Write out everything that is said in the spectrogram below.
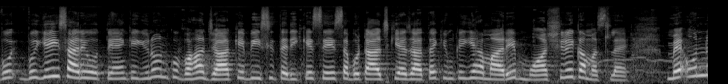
वो वो यही सारे होते हैं कि यू नो उनको वहाँ जाके भी इसी तरीके से सबोटाज किया जाता है क्योंकि ये हमारे माशरे का मसला है। मैं उन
